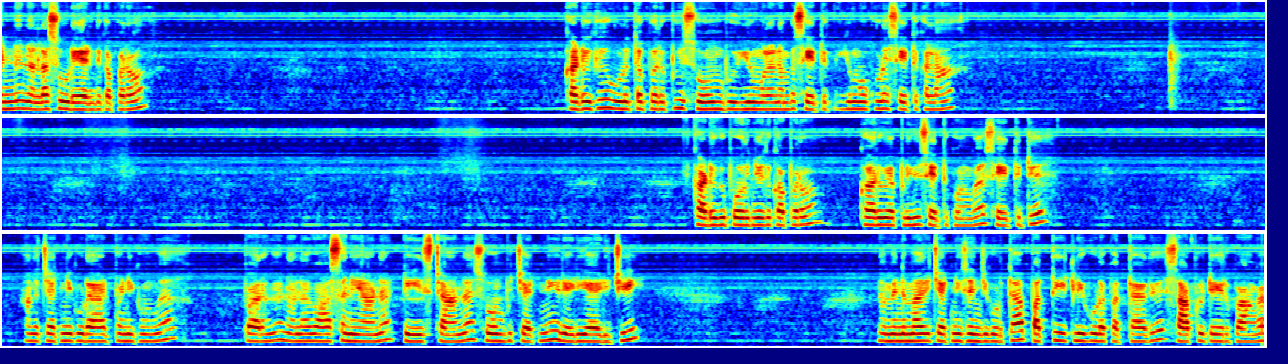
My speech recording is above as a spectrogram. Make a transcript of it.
எண்ணெய் நல்லா சூடு ஏறினதுக்கப்புறம் கடுகு உளுத்தப்பருப்பு சோம்பு இவங்கள நம்ம சேர்த்து இவங்க கூட சேர்த்துக்கலாம். கடுகு பொரிஞ்சதுக்கப்புறம் கருவேப்பிலையும் சேர்த்துக்கோங்க. சேர்த்துட்டு அந்த சட்னி கூட ஆட் பண்ணிக்கோங்க. பாருங்கள் நல்லா வாசனையான டேஸ்டான சோம்பு சட்னி ரெடி ஆகிடுச்சு நம்ம இந்த மாதிரி சட்னி செஞ்சு கொடுத்தா பத்து இட்லி கூட பத்தாது. சாப்பிட்டுட்டே இருப்பாங்க.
